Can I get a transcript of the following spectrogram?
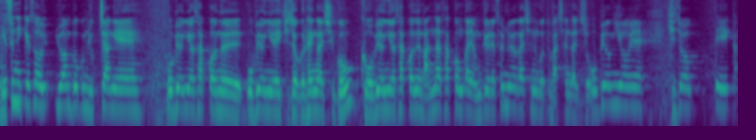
예수님께서 요한복음 6장에 오병이어 사건을 오병이어의 기적을 행하시고 그 오병이어 사건을 만나 사건과 연결해 설명하시는 것도 마찬가지죠. 오병이어의 기적에 가-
